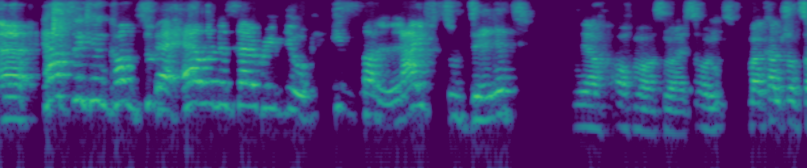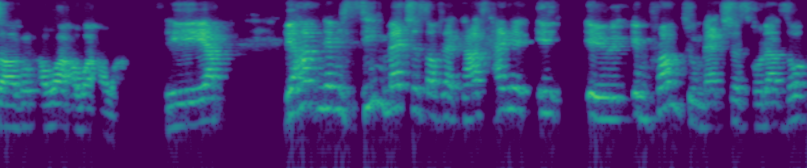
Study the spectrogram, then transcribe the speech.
Äh, herzlich willkommen zu der Hell in a Cell Review. Dieses Mal live zu dritt. Ja, auch mal was Neues. Und man kann schon sagen, aua, aua, aua. Ja, wir hatten nämlich sieben Matches auf der Card, keine I Impromptu-Matches oder so.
